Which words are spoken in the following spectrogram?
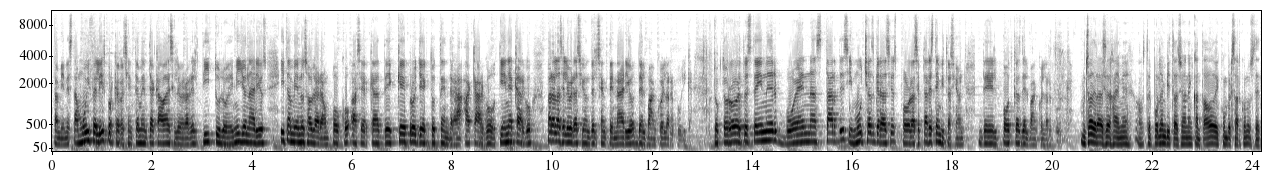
También está muy feliz porque recientemente acaba de celebrar el título de Millonarios y también nos hablará un poco acerca de qué proyecto tendrá a cargo o tiene a cargo para la celebración del centenario del Banco de la República. Doctor Roberto Steiner, buenas tardes y muchas gracias por aceptar esta invitación del podcast del Banco de la República. Muchas gracias Jaime, a usted por la invitación, encantado de conversar con usted.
